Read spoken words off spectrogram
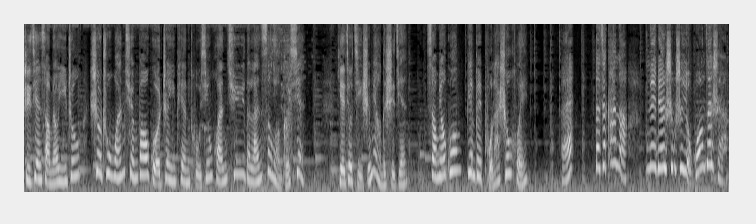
只见扫描仪中射出完全包裹这一片土星环区域的蓝色网格线，也就几十秒的时间，扫描光便被普拉收回。哎，大家看呐，那边是不是有光在闪？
